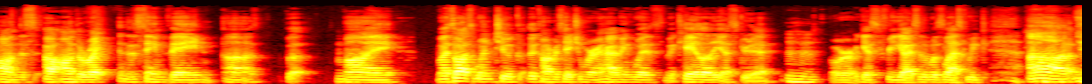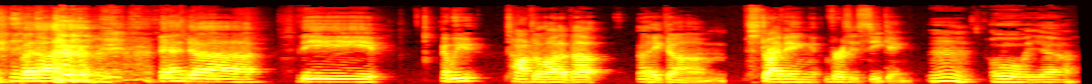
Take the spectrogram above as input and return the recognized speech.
on this uh, on the right in the same vein. Uh, my my thoughts went to the conversation we were having with Michaela yesterday, Mm-hmm. or I guess for you guys it was last week. Uh, but uh, and uh, the and we talked a lot about like um striving versus seeking. Mm. Oh, yeah.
